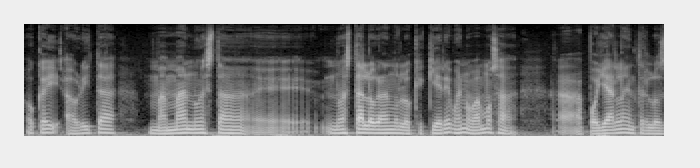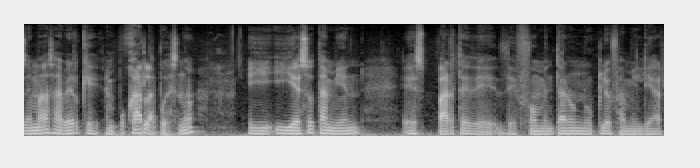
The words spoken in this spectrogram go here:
ok, ahorita mamá no está, eh, no está logrando lo que quiere, bueno, vamos a apoyarla entre los demás, a ver que empujarla, pues, ¿no? Y, y eso también es parte de, fomentar un núcleo familiar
